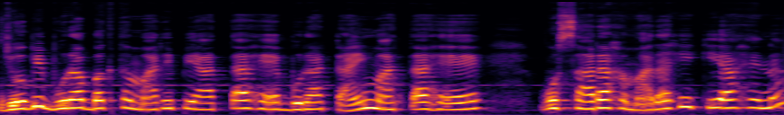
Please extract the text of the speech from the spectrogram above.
जो भी बुरा वक्त हमारे पे आता है, बुरा टाइम आता है, वो सारा हमारा ही किया है ना?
